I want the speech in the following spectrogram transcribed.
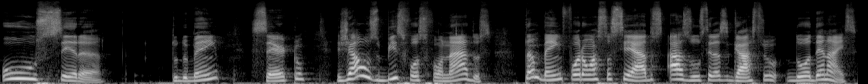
úlcera. Tudo bem? Certo? Já os bisfosfonados também foram associados às úlceras gastroduodenais,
